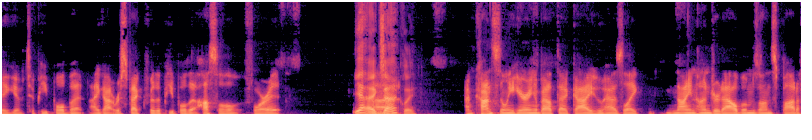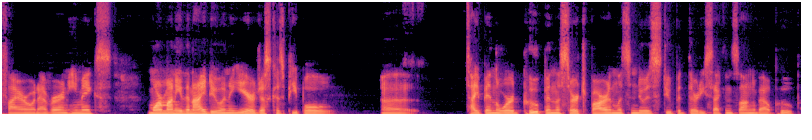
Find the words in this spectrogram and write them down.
they give to people, but I got respect for the people that hustle for it. Yeah, uh, exactly. Uh, I'm constantly hearing about that guy who has like 900 albums on Spotify or whatever, and he makes more money than I do in a year just because people uh, type in the word poop in the search bar and listen to his stupid 30 second song about poop.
